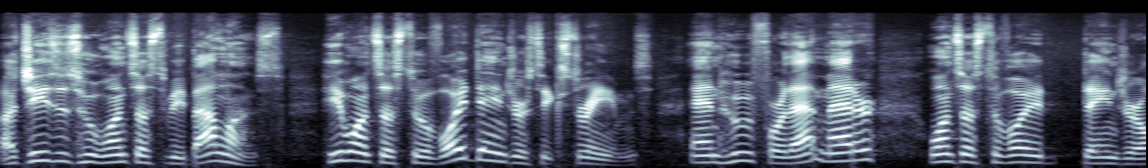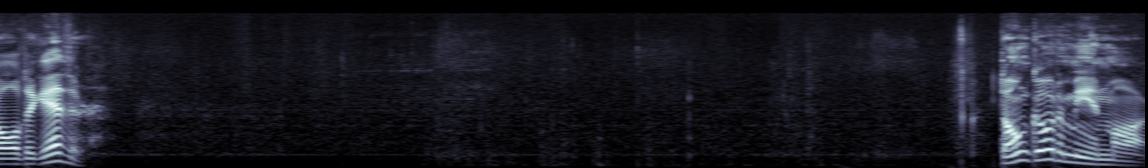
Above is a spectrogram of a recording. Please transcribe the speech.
A Jesus who wants us to be balanced, he wants us to avoid dangerous extremes, and who, for that matter, wants us to avoid danger altogether. Don't go to Myanmar.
